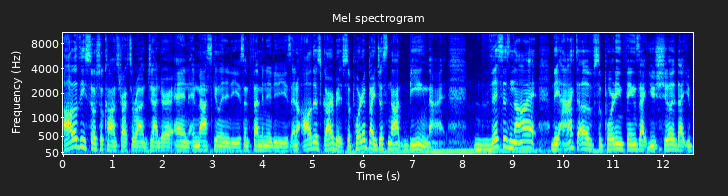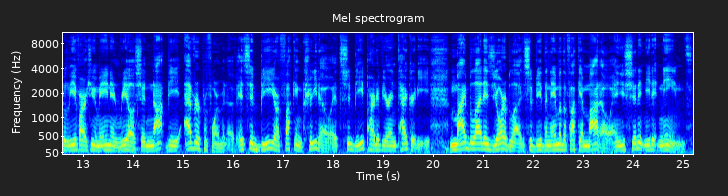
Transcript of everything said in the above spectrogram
all of these social constructs around gender and, and masculinities and femininities and all this garbage. Support it by just not being that. This is not the act of supporting things that you should, that you believe are humane and real, should not be ever performative. It should be your fucking credo. It should be part of your integrity. My blood is your blood should be the name of the fucking motto, and you shouldn't need it named.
